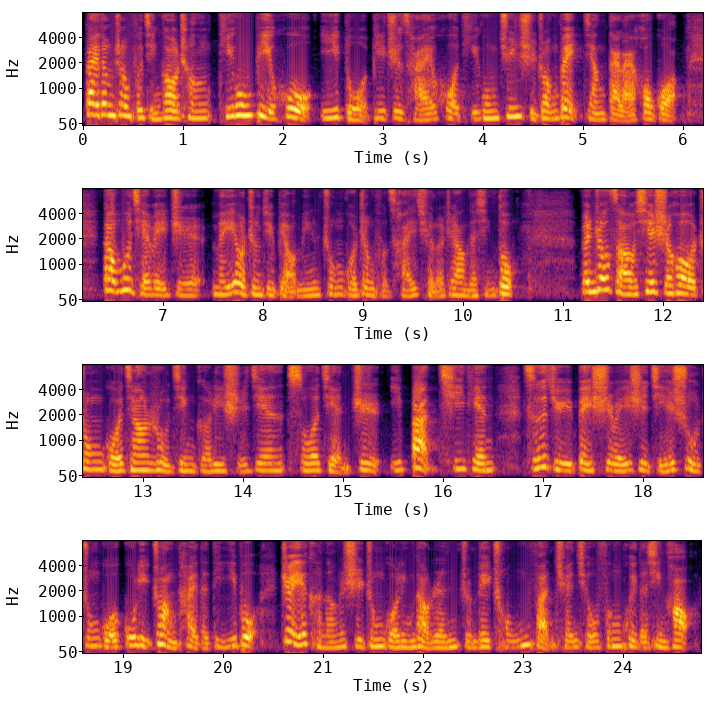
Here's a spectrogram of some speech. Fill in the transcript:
拜登政府警告称，提供庇护以躲避制裁或提供军事装备将带来后果。到目前为止，没有证据表明中国政府采取了这样的行动。本周早些时候，中国将入境隔离时间缩减至一半七天。此举被视为是结束中国孤立状态的第一步，这也可能是中国领导人准备重返全球峰会的信号。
